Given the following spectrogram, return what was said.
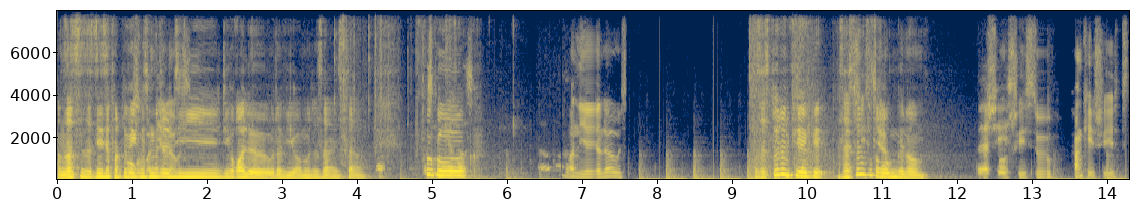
Ansonsten ist das nächste Fortbewegungsmittel die, die Rolle oder wie auch immer das heißt da. Denn Kuckuck. Wann hier los? Was hast du denn für Ge- was hast du denn für schießt hier? Drogen genommen? Wer Oh, schießt? schießt du? Punky schießt.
